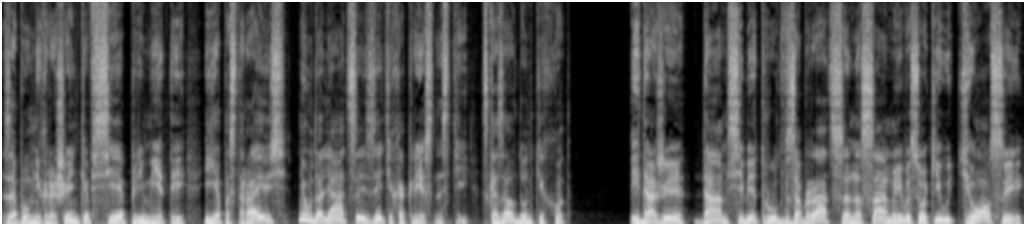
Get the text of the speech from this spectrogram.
Запомни хорошенько все приметы, и я постараюсь не удаляться из этих окрестностей, — сказал Дон Кихот и даже дам себе труд взобраться на самые высокие утесы,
